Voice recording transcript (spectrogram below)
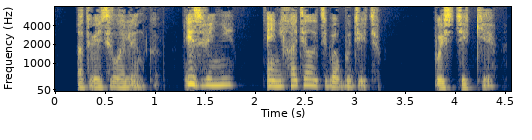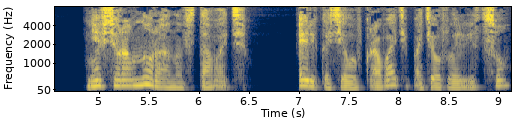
— ответила Ленка. «Извини, я не хотела тебя будить». «Пустяки. Мне все равно рано вставать». Эрика села в кровати, потерла лицо,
